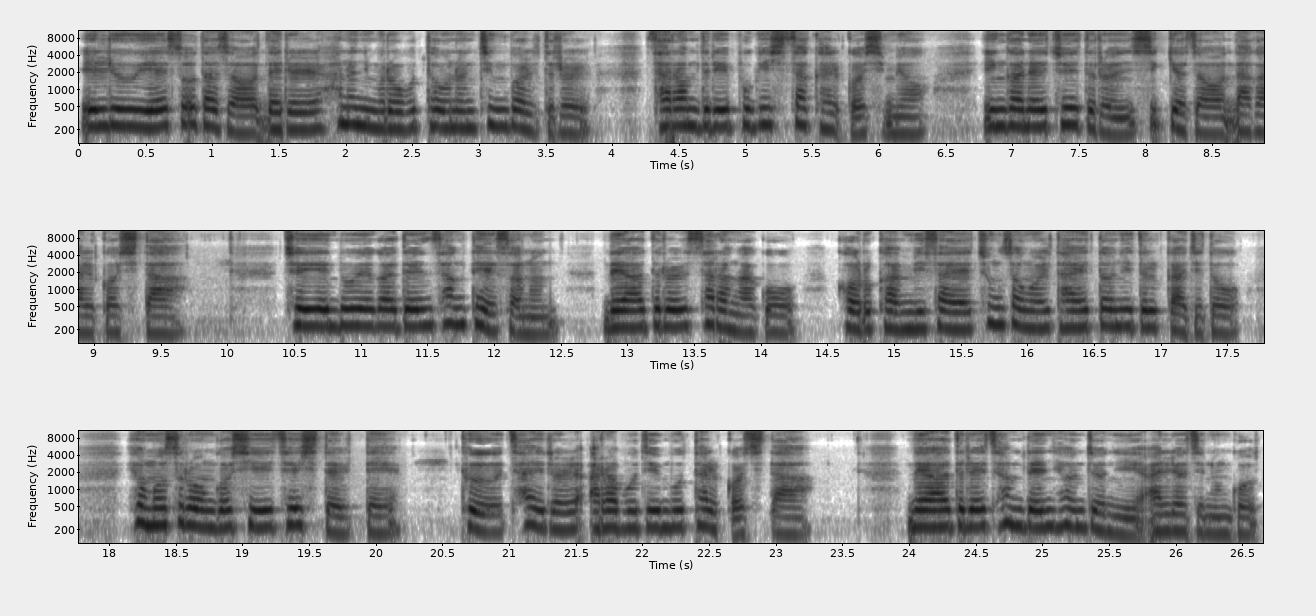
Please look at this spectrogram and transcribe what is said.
인류 위에 쏟아져 내릴 하느님으로부터 오는 징벌들을 사람들이 보기 시작할 것이며 인간의 죄들은 씻겨져 나갈 것이다. 죄의 노예가 된 상태에서는 내 아들을 사랑하고 거룩한 미사에 충성을 다했던 이들까지도 혐오스러운 것이 제시될 때 그 차이를 알아보지 못할 것이다. 내 아들의 참된 현존이 알려지는 곳,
